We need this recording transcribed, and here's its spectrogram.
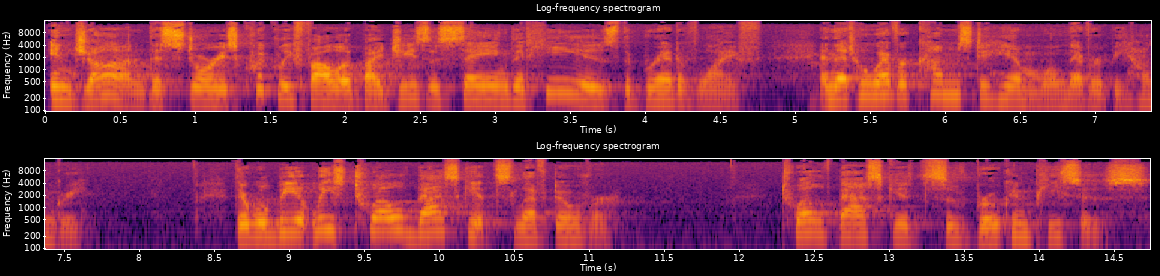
In John, this story is quickly followed by Jesus saying that he is the bread of life and that whoever comes to him will never be hungry. There will be at least 12 baskets left over, 12 baskets of broken pieces.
